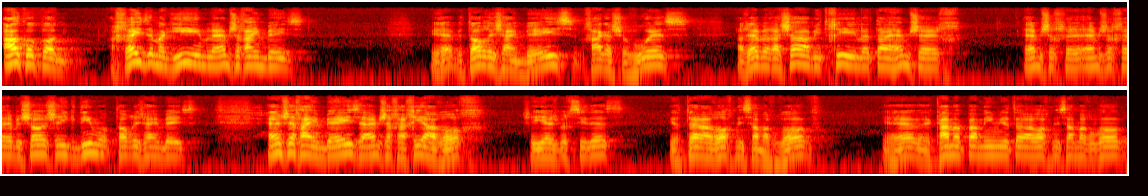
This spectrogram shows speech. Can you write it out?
על אחרי זה מגיעים להמשך חיים בייס. בתור רשעים בייס, חג השבועס, הרב רש"ב התחיל את ההמשך, המשך, המשך בשור שהקדימו, טוב רשעים בייס. המשך חיים בייס זה ההמשך הכי ארוך שיש בחסידס, יותר ארוך מסמ"ך ווב, כמה פעמים יותר ארוך מסמ"ך ווב.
